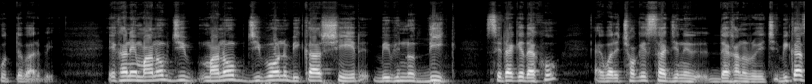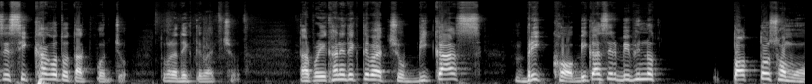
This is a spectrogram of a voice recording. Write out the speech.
করতে পারবে। এখানে মানব জীব, মানব জীবন বিকাশের বিভিন্ন দিক সেটাকে দেখো। একবারে ছকের সাহায্যে দেখানো রয়েছে। বিকাশের শিক্ষাগত তাৎপর্য তোমরা দেখতে পাচ্ছ। তারপর এখানে দেখতে পাচ্ছ, বিকাশ বৃক্ষ, বিকাশের বিভিন্ন তত্ত্বসমূহ,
